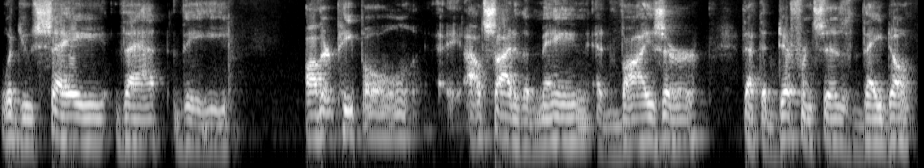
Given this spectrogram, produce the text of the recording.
Would you say that the other people outside of the main advisor that the difference is they don't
